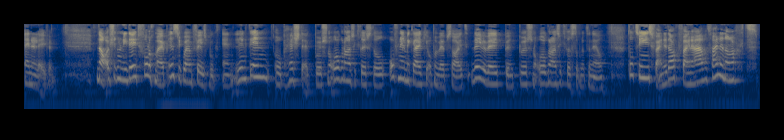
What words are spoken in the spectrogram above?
en hun leven. Nou, als je het nog niet deed, volg mij op Instagram, Facebook en LinkedIn op hashtag personalorganizercrystal of neem een kijkje op mijn website www.personalorganizercrystal.nl. Tot ziens, fijne dag, fijne avond, fijne nacht.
